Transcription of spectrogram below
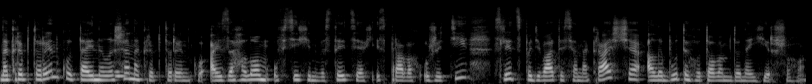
на крипторинку, та й не лише на крипторинку, а й загалом у всіх інвестиціях і справах у житті слід сподіватися на краще, але бути готовим до найгіршого.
